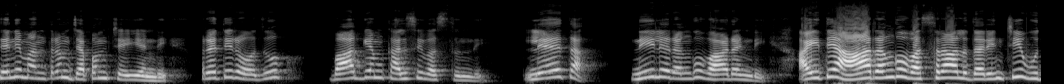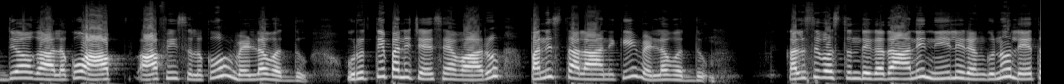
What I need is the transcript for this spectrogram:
శని మంత్రం జపం చేయండి. ప్రతిరోజు భాగ్యం కలిసి వస్తుంది. లేత నీలిరంగు వాడండి. అయితే ఆ రంగు వస్త్రాలు ధరించి ఉద్యోగాలకు ఆఫీసులకు వెళ్ళవద్దు. వృత్తి పని చేసేవారు పని స్థలానికి వెళ్ళవద్దు. కలిసి వస్తుంది కదా అని నీలిరంగును లేత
